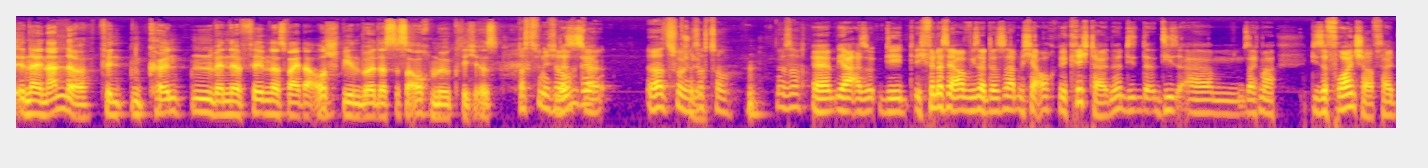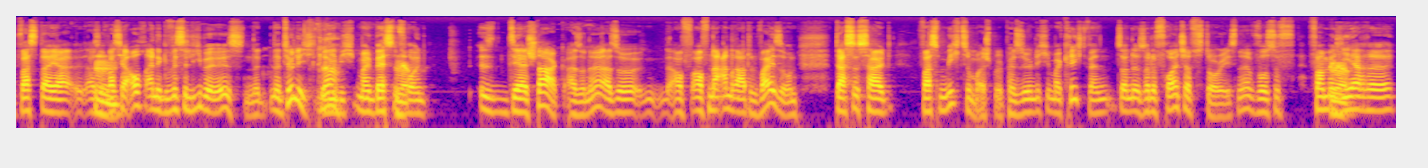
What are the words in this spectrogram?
ineinander finden könnten, wenn der Film das weiter ausspielen würde, dass das auch möglich ist. Das finde ich Das auch ist ja- geil. Ja, Entschuldigung, sag Tom. Ja, sag. Ähm, ja, also die, ich finde das ja auch, wie gesagt, das hat mich ja auch gekriegt halt, ne? Die, die, ähm, sag ich mal, diese Freundschaft halt, was da ja, also was ja auch eine gewisse Liebe ist. Na, natürlich Klar. liebe ich meinen besten Ja. Freund äh, sehr stark, also, ne, also auf, auf eine andere Art und Weise. Und das ist halt, was mich zum Beispiel persönlich immer kriegt, wenn so eine, so eine Freundschaftsstories, ne, wo so familiäre,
